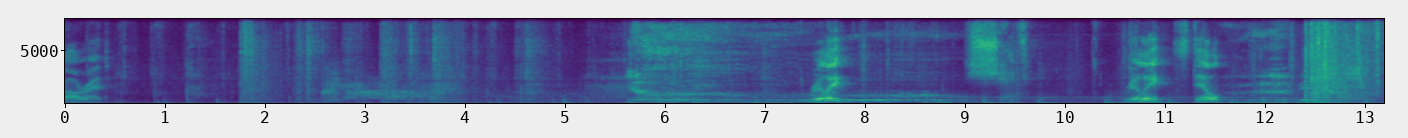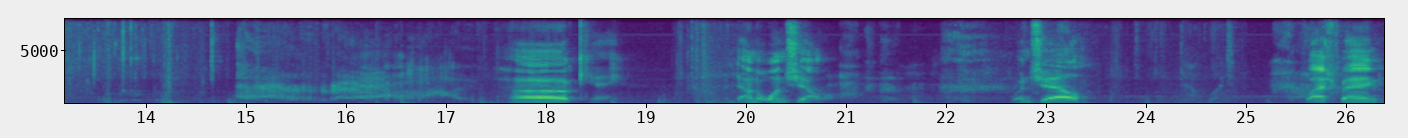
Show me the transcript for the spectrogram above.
Alright. Really? Shit. Really? Still? Okay. I'm down to one shell. One shell. Now what? Flashbang.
